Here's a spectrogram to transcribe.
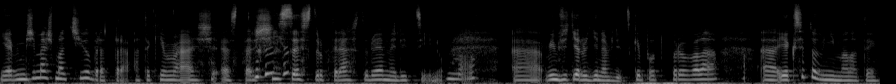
Já vím, že máš mladšího bratra a taky máš eh, starší sestru, která studuje medicínu. No. A vím, že tě rodina vždycky podporovala. A jak si to vnímala ty?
